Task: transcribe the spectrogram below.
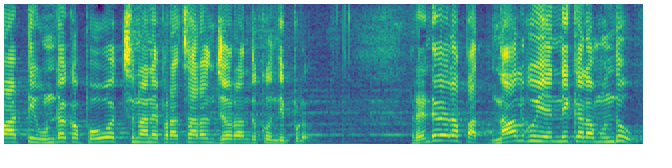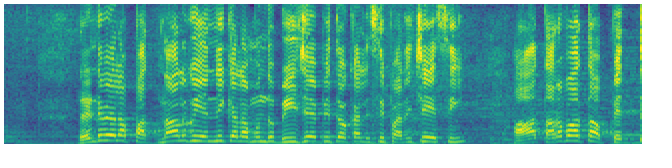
పార్టీ ఉండకపోవచ్చుననే ప్రచారం జోరందుకుంది ఇప్పుడు. రెండు వేల పద్నాలుగు ఎన్నికల ముందు రెండు వేల పద్నాలుగు ఎన్నికల ముందు బీజేపీతో కలిసి పనిచేసి ఆ తర్వాత పెద్ద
